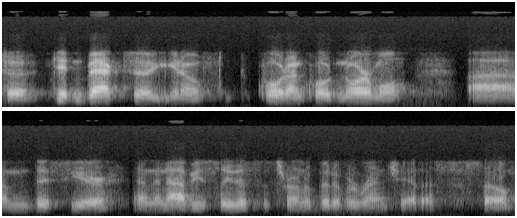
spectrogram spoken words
to getting back to you know quote unquote normal um, this year, and then obviously this has thrown a bit of a wrench at us. So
